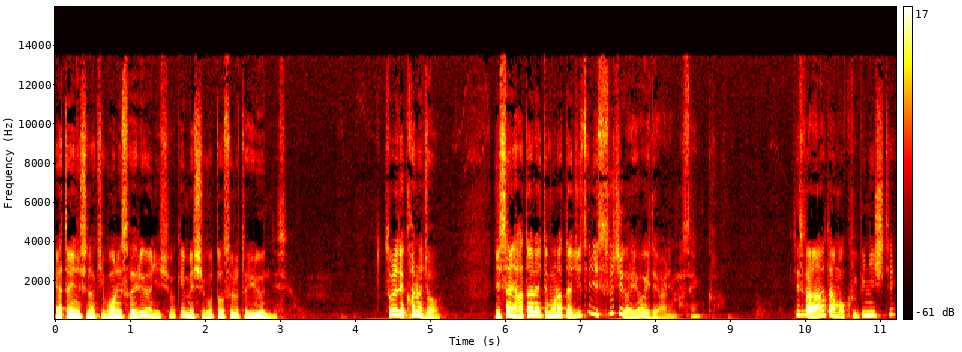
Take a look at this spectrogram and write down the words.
雇い主の希望に添えるように一生懸命仕事をすると言うんですよ。それで彼女、実際に働いてもらったら実に筋が良いではありませんか？ですからあなたはもうクビにして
